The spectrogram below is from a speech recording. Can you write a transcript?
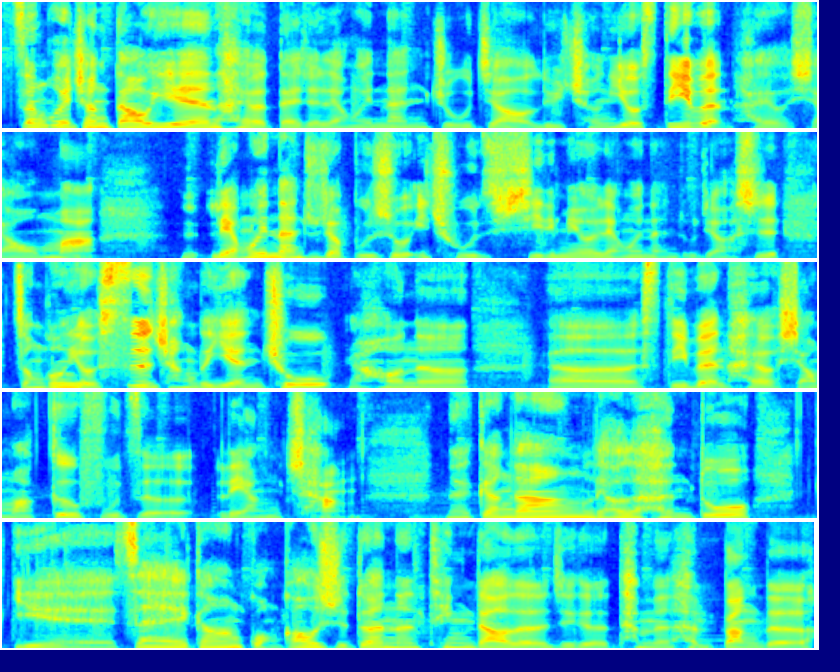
曾慧成导演，还有带着两位男主角吕承佑 Steven，还有小马。两位男主角不是说一出戏里面有两位男主角，是总共有四场的演出。然后呢，呃，Steven 还有小马各负责两场。那刚刚聊了很多，也在刚刚广告时段呢听到了这个他们很棒的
